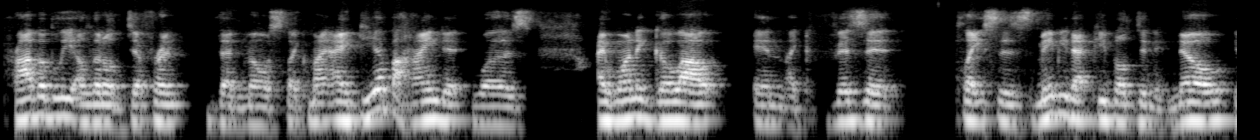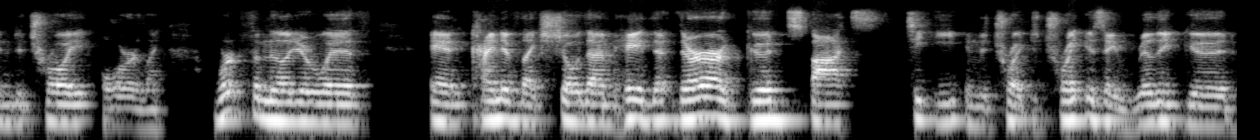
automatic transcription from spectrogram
probably a little different than most. Like my idea behind it was I want to go out and like visit places maybe that people didn't know in Detroit or like weren't familiar with and kind of like show them, hey, there, there are good spots to eat in Detroit. Detroit is a really good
